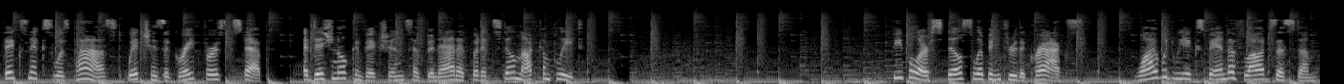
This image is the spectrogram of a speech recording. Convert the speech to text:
Fix NICS was passed, which is a great first step. Additional convictions have been added but it's still not complete. People are still slipping through the cracks. Why would we expand a flawed system?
